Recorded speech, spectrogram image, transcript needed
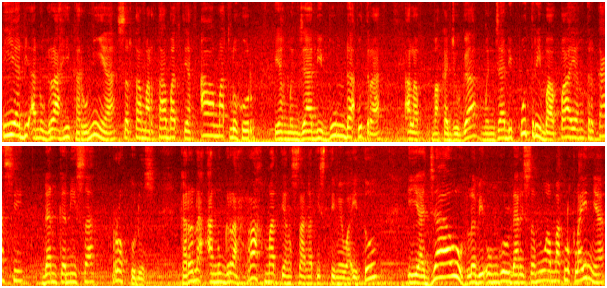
Ia dianugerahi karunia serta martabat yang amat luhur yang menjadi bunda putra Allah maka juga menjadi putri Bapa yang terkasih dan kenisa Roh Kudus. Karena anugerah rahmat yang sangat istimewa itu, ia jauh lebih unggul dari semua makhluk lainnya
